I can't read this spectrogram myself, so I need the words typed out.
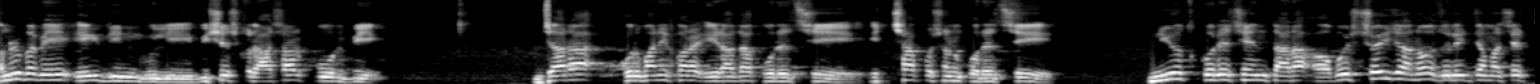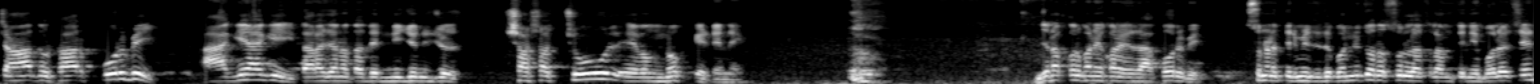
অনুরূপভাবে এই দিনগুলি বিশেষ করে আসার পূর্বে যারা কোরবানি করার ইরাদা করেছে, ইচ্ছা পোষণ করেছে নিয়ত করেছেন তারা অবশ্যই যেন জলিজ্জা মাসের চাঁদ ওঠার পূর্বেই, আগে আগেই তারা যেন তাদের নিজ নিজ শাসা চুল এবং নখ কেটে নেয়। যারা কোরবানি করে ইরাদা করবে। সুনান তিরমিজিতে বর্ণিত রাসূলুল্লাহ সাল্লাম তিনি বলেছেন,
